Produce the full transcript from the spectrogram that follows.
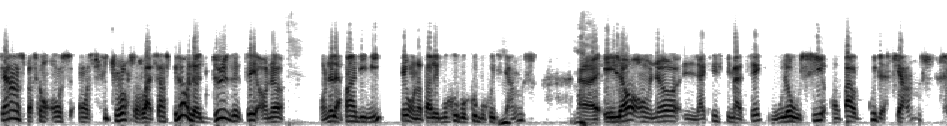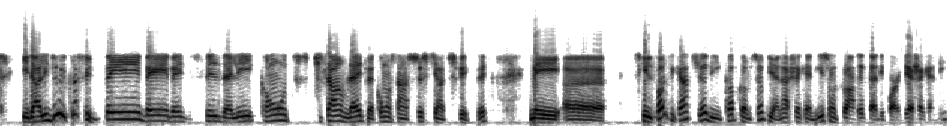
science, parce qu'on on, se fie toujours sur la science. Puis là, on a deux, tu sais, on a, on a la pandémie, sais, on a parlé beaucoup, beaucoup, beaucoup de mmh. science. Euh, et là, on a la crise climatique, où là aussi, on parle beaucoup de science. Et dans les deux cas, c'est bien, bien, bien difficile d'aller contre ce qui semble être le consensus scientifique. Mais euh, ce qui est le fun, c'est quand tu as des COP comme ça, puis il y en a à chaque année, ils sont toujours en train de faire des parties à chaque année.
